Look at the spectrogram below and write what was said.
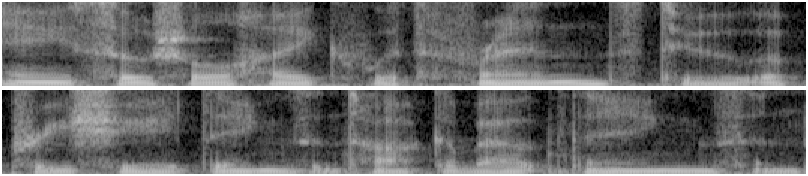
A social hike with friends to appreciate things and talk about things and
